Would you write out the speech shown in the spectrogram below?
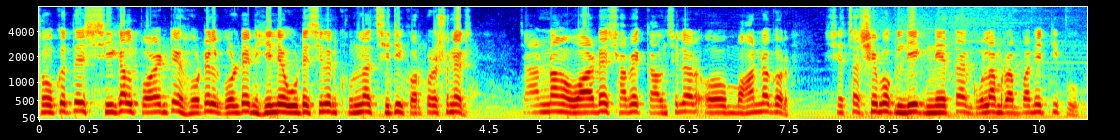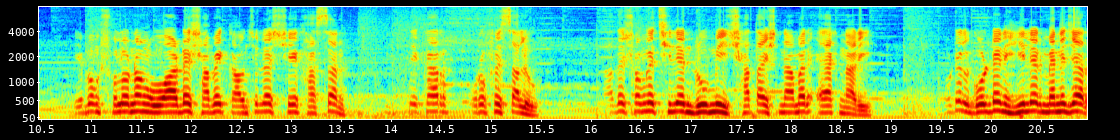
শৌকতের সিগাল পয়েন্টে হোটেল গোল্ডেন হিলে উঠেছিলেন খুলনা সিটি কর্পোরেশনের। চার নং ওয়ার্ডের সাবেক কাউন্সিলর ও মহানগর স্বেচ্ছাসেবক লীগ নেতা গোলাম রাব্বানি টিপু এবং ষোলো নং ওয়ার্ডের সাবেক কাউন্সিলর শেখ হাসান ইফতেখার ওরফে চালু। তাদের সঙ্গে ছিলেন রুমি সাতাইশ নামের এক নারী। হোটেল গোল্ডেন হিলের ম্যানেজার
